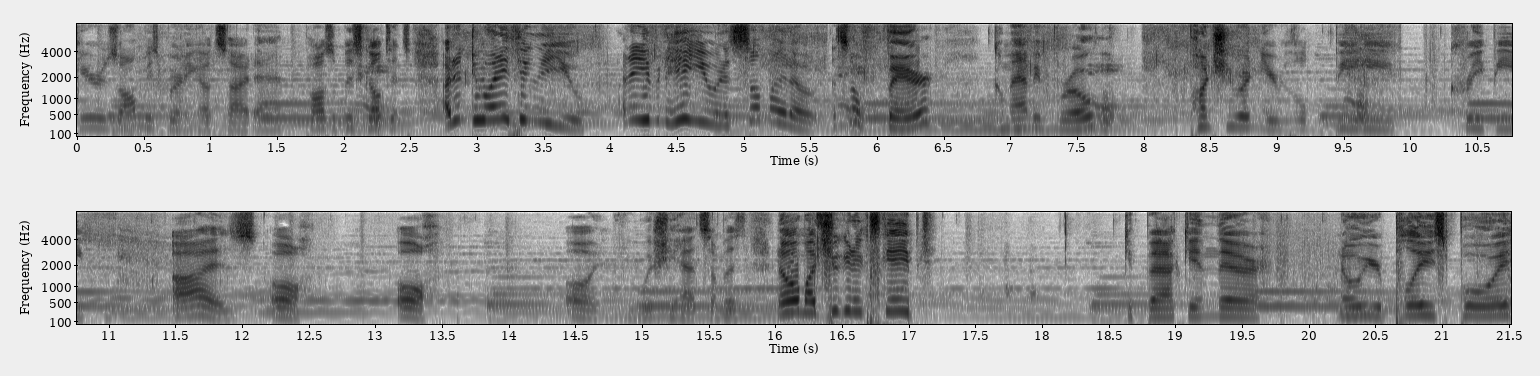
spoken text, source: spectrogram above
here are zombies burning outside, and possibly skeletons. I didn't do anything to you! I didn't even hit you, and it's sunlight out! That's not fair! Come at me, bro! Punch you in your little beady, creepy eyes. Oh. Oh. Oh, you wish you had some of this. No, my chicken escaped! Get back in there. Know your place, boy.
